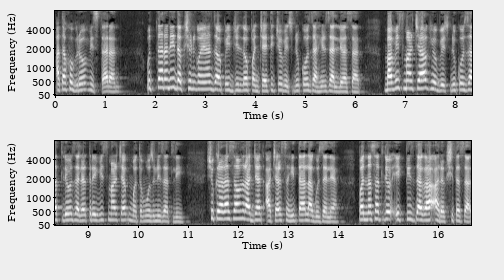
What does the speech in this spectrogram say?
आतां खबरो विस्तारान उत्तर आनी दक्षिण गोंयांत जावपी जिल्लो पंचायतीच्यो वेंचणुको जाहीर जाल्ल्यो आसात. बावीस मार्चाक ह्यो वेंचणुको जातल्यो जाल्यार तेवीस मार्चाक मतमोजणी जातली. शुक्रारा सावन राज्यांत आचारसंहिता लागू जाल्या. पन्नासांतल्यो एकतीस जागा आरक्षीत आसात.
